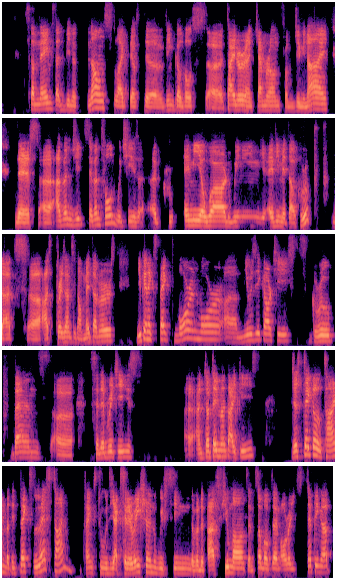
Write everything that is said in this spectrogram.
some names that have been announced, like there's the Winklevoss, uh, Tyler and Cameron from Gemini. There's uh, Avenged Sevenfold, which is a Emmy Award winning heavy metal group that's uh, as present in our metaverse. You can expect more and more uh, music artists, group, bands, uh, celebrities, uh, entertainment IPs. Just take a little time, but it takes less time thanks to the acceleration we've seen over the past few months, and some of them already stepping up,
